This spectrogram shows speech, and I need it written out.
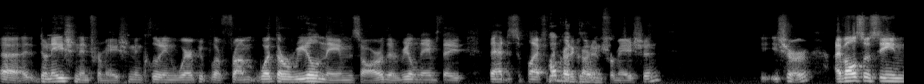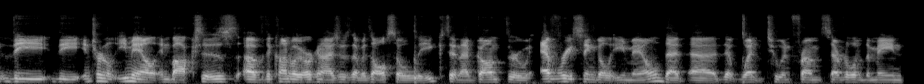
uh, donation information, including where people are from, what their real names are, the real names they, they had to supply for the Public credit card donations. information. Sure. I've also seen the the internal email inboxes of the convoy organizers that was also leaked, and I've gone through every single email that uh, that went to and from several of the main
